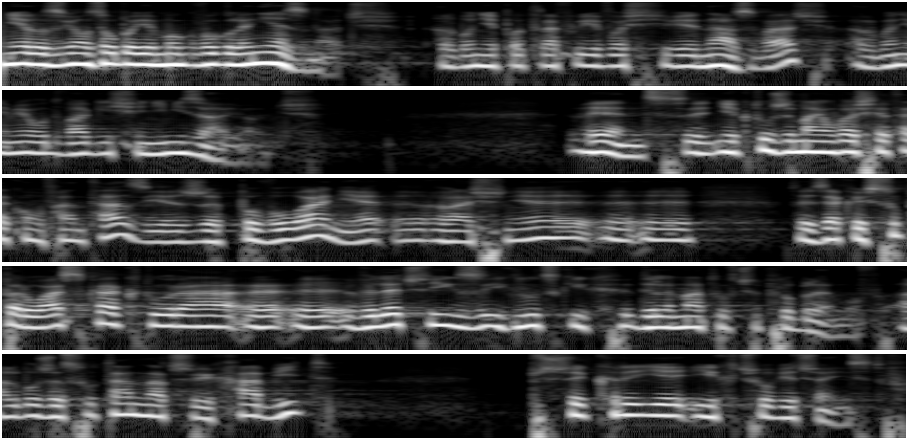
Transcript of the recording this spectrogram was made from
Nie rozwiązał, bo je mógł w ogóle nie znać, albo nie potrafił je właściwie nazwać, albo nie miał odwagi się nimi zająć. Więc niektórzy mają właśnie taką fantazję, że powołanie właśnie to jest jakaś super łaska, która e, e, wyleczy ich z ich ludzkich dylematów czy problemów. Albo że sutanna czy habit przykryje ich człowieczeństwo.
